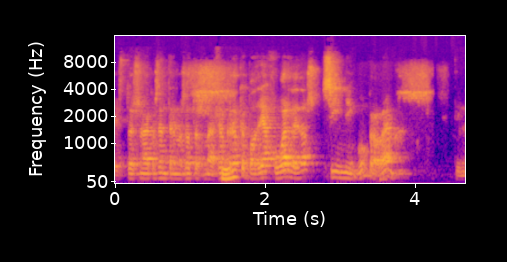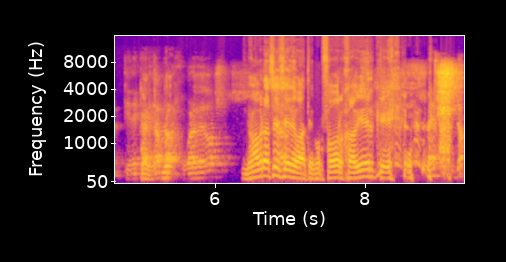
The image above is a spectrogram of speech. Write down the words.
esto es una cosa entre nosotros más, yo creo que podría jugar de dos sin ningún problema. Tiene, tiene calidad bueno, para jugar de dos. No abras ese debate, por favor, Javier. Que... No,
